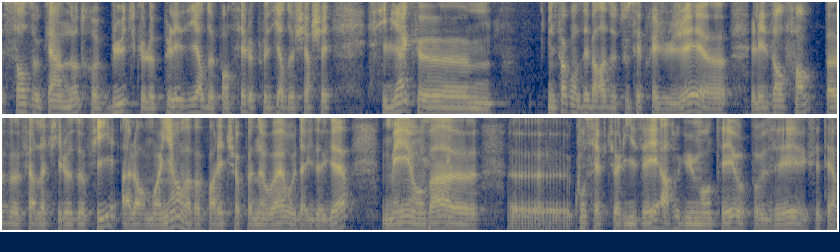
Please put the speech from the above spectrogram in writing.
sans aucun autre but que le plaisir de penser, le plaisir de chercher. Si bien que une fois qu'on se débarrasse de tous ces préjugés, euh, les enfants peuvent faire de la philosophie à leurs moyens. On va pas parler de Schopenhauer ou d'Heidegger, mais on va euh, euh, conceptualiser, argumenter, opposer, etc.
